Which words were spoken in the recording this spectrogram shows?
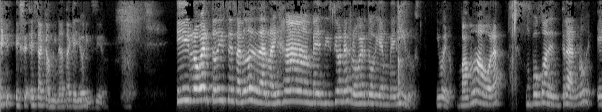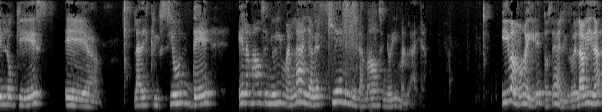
esa caminata que ellos hicieron. Y Roberto dice, saludos desde Arraiján, bendiciones Roberto, bienvenidos. Y bueno, vamos ahora un poco a adentrarnos en lo que es eh, la descripción de el amado señor Himalaya, a ver quién es el amado señor Himalaya. Y vamos a ir entonces al libro de la vida.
